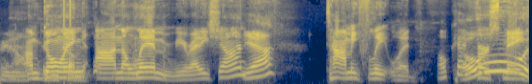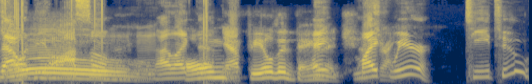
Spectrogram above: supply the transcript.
You know, I'm going come- on a limb. You ready, Sean? Yeah. Tommy Fleetwood. Okay. Oh, First major. that would be awesome. I like home that. Yep. field Hey, advantage. Mike right. Weir, T2.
